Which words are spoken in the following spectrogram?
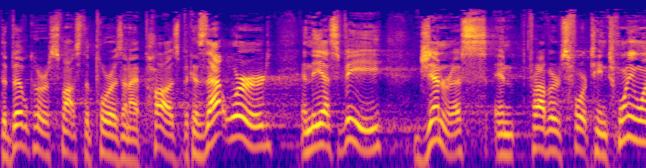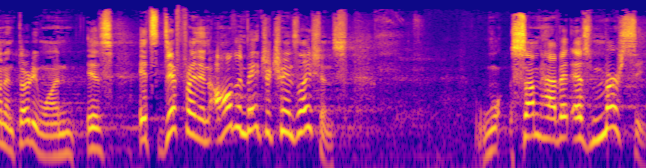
the biblical response to the poor is, and I pause because that word in the ESV, generous, in Proverbs 14, 21 and 31, is it's different in all the major translations. Some have it as mercy,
